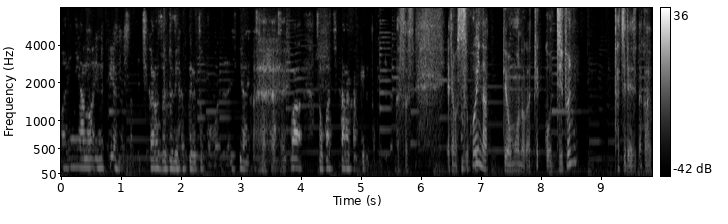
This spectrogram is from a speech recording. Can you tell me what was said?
割にあの NPO の人って力ずくでやってるところで、そこはそこは力かけるところそうですいやでもすごいなって思うのが結構自分たちでなんか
